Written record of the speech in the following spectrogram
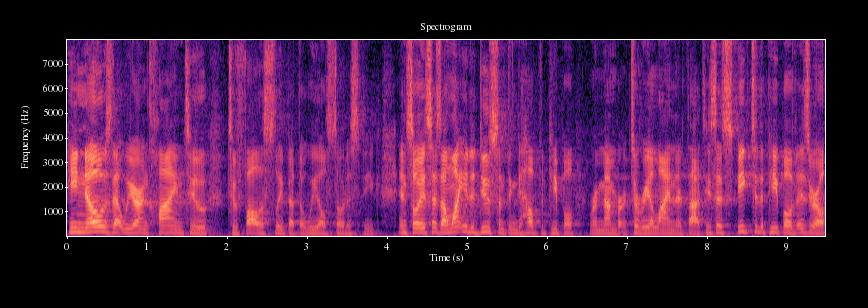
He knows that we are inclined to, to fall asleep at the wheel, so to speak. And so he says, I want you to do something to help the people remember, to realign their thoughts. He says, Speak to the people of Israel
